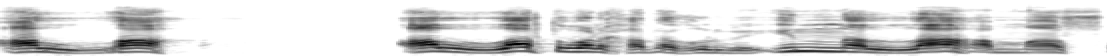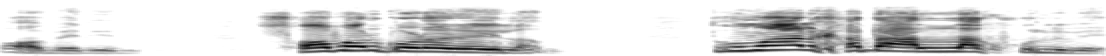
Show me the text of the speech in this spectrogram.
আল্লাহ আল্লাহ তোমার খাতা খুলবে, ইন্নাল্লাহ মা সবেরিন, সবর করে রইলাম। তোমার খাতা আল্লাহ খুলবে।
